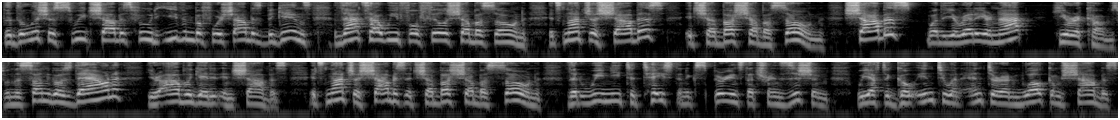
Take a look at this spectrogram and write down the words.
the delicious sweet Shabbos food, even before Shabbos begins. That's how we fulfill Shabboson. It's not just Shabbos, it's Shabbos Shabboson. Shabbos, whether you're ready or not, here it comes. When the sun goes down, you're obligated in Shabbos. It's not just Shabbos, it's Shabbos Shabboson that we need to taste and experience that transition. We have to go into and enter and welcome Shabbos.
